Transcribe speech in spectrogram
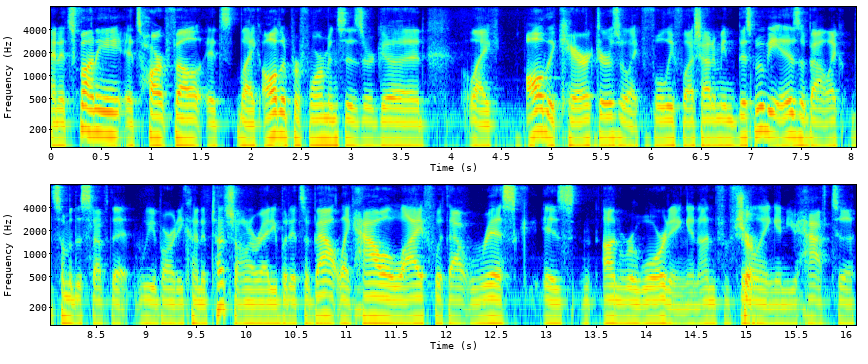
And it's funny, it's heartfelt, it's like all the performances are good. Like all the characters are like fully fleshed out. I mean, this movie is about like some of the stuff that we've already kind of touched on already, but it's about like how a life without risk is unrewarding and unfulfilling and you have to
